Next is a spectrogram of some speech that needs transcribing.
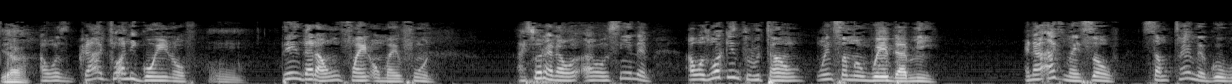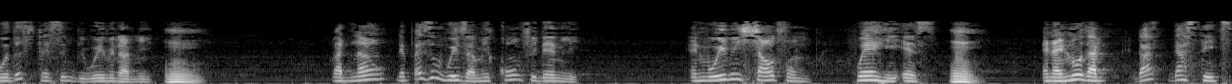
Yeah. I was gradually going off. Mm. Things that I won't find on my phone. I saw that I wa- I was seeing them. I was walking through town when someone waved at me. And I asked myself, some time ago, will this person be waving at me? Mm. But now, the person waves at me confidently. And will even shout from where he is. Mm. And I know that that, that state,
